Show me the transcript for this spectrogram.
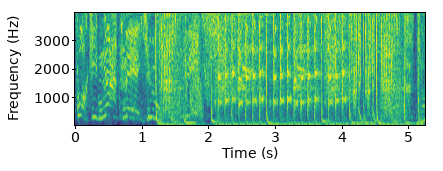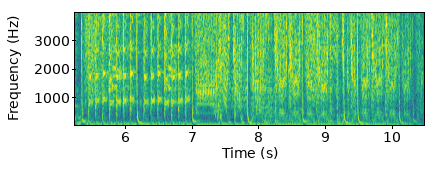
Fucking nightmare, you.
